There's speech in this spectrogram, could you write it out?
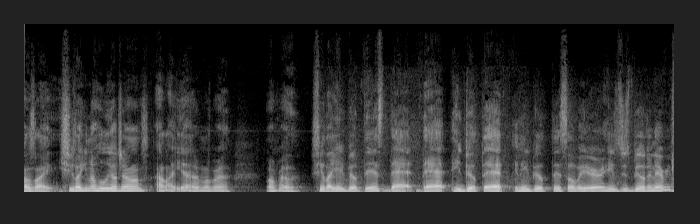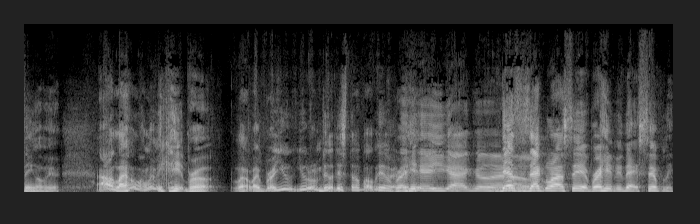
was like, she's like, you know Julio Jones? I like, yeah, that's my brother. My brother. She like, he built this, that, that. He built that, and he built this over here. He's just building everything over here. I was like, hold on, let me hit, bro. I'm like, bro, you you don't build this stuff over here, bro. Hit- the you got going? That's on? exactly what I said, bro. Hit me back simply.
